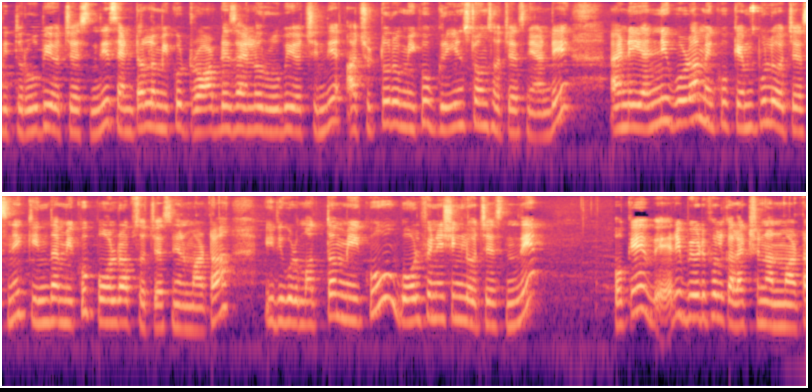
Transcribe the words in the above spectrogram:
విత్ రూబీ వచ్చేసింది. సెంటర్లో మీకు డ్రాప్ డిజైన్లో రూబీ వచ్చింది. ఆ చుట్టూరు మీకు గ్రీన్ స్టోన్స్ వచ్చేసినాయి అండి అండ్ ఇవన్నీ కూడా మీకు కెంపులు వచ్చేసినాయి. కింద మీకు పోల్ డ్రాప్స్ వచ్చేసినాయి అనమాట ఇది కూడా మొత్తం మీకు గోల్డ్ ఫినిషింగ్లో వచ్చేసింది. ఓకే వెరీ బ్యూటిఫుల్ కలెక్షన్ అనమాట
